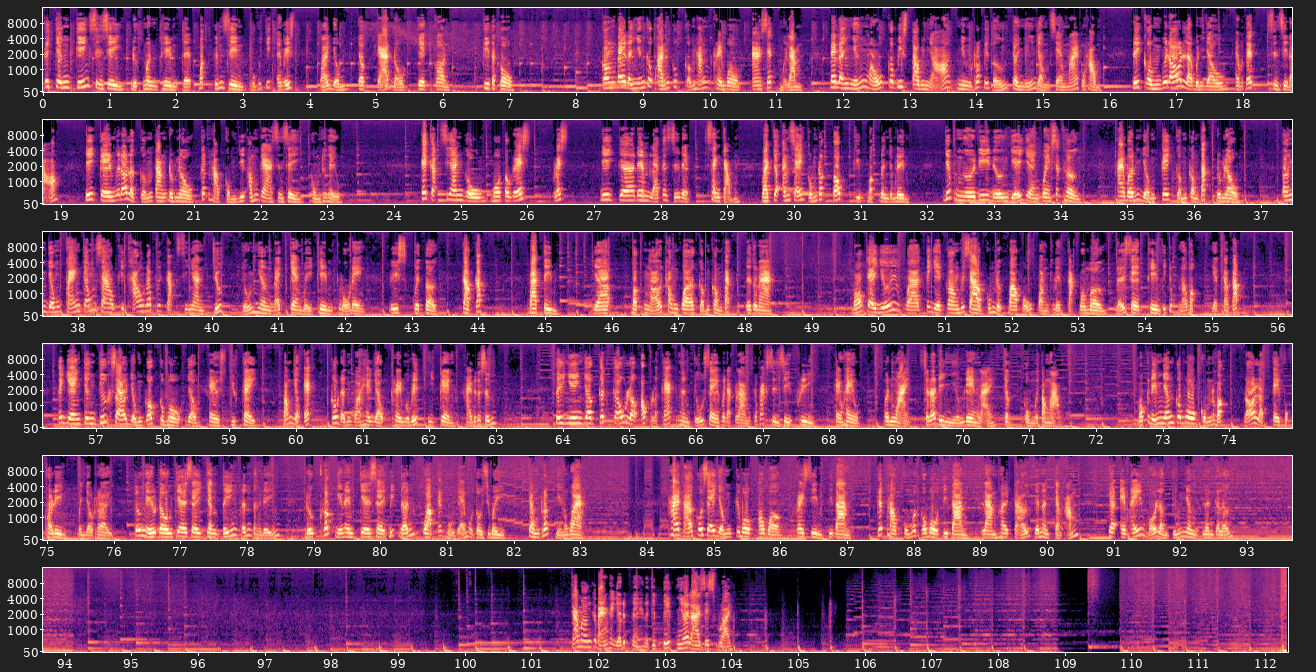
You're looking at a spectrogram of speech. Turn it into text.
Cái chân kiến CNC được mình thêm để bắt kính zin của cái chiếc MX và dụng cho cả độ che con Kitako. Còn đây là những góc ảnh của cụm thắng Crembo AZ15. Đây là những mẫu có piston nhỏ nhưng rất lý tưởng cho những dòng xe máy phổ thông. Đi cùng với đó là bình dầu Evotec CNC đỏ Đi kèm với đó là cụm tăng domino kết hợp cùng với ống ga CNC cùng thương hiệu. Cái cặp xi angle Motogres Black đi ờ, đem lại cái sự đẹp sang trọng và cho ánh sáng cũng rất tốt khi bật lên trong đêm, giúp người đi đường dễ dàng quan sát hơn. Hai bên dùng cái cụm công tắc domino. Tận dụng khoảng trống sau khi tháo lắp cái cặp xi nhan trước, chủ nhân đã trang bị thêm cái bộ đèn Liquator cao cấp 3 tim và bật mở thông qua cụm công tắc Daytona mỏ cây dưới và cái dè con phía sau cũng được bao phủ bằng cái liệp carbon mờn để xe thêm cái chút nổi bật và cao cấp cái gian chân trước sau dụng có Como dầu Hell's UK bóng dầu S cố định vào heo dầu Kremobit Niken hai bên xứng. Tuy nhiên, do kết cấu lô ốc là khác nên chủ xe phải đặt làm cái phát CNC riêng heo heo. Bên ngoài, sau đó đi nhuộm đen lại cho cùng với tông màu. Một cái điểm nhấn có vô cùng nó bật, đó là cây phục Colin bình dầu rời. Thương hiệu đồ chơi xe danh tiếng đến từ điển được rất nhiều anh em chơi xe biết đến qua các mùa giải MotoGP trong rất nhiều năm qua. Hai thở của sẽ dụng cái bộ Over Racing Titan kết hợp cùng với cổ bô Titan làm hơi thở trở nên trầm ấm cho em ấy mỗi lần chủ nhân lên ca lớn. Cảm ơn các bạn theo dõi clip này là trực tiếp nhớ like, subscribe.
